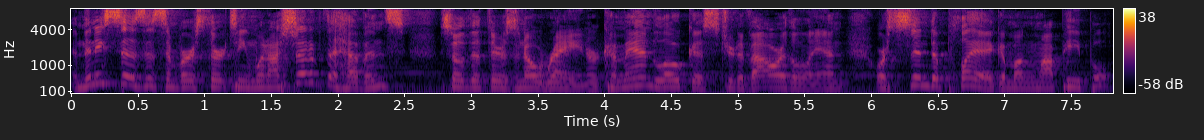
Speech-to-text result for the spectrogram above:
And then he says this in verse 13 When I shut up the heavens so that there's no rain, or command locusts to devour the land, or send a plague among my people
